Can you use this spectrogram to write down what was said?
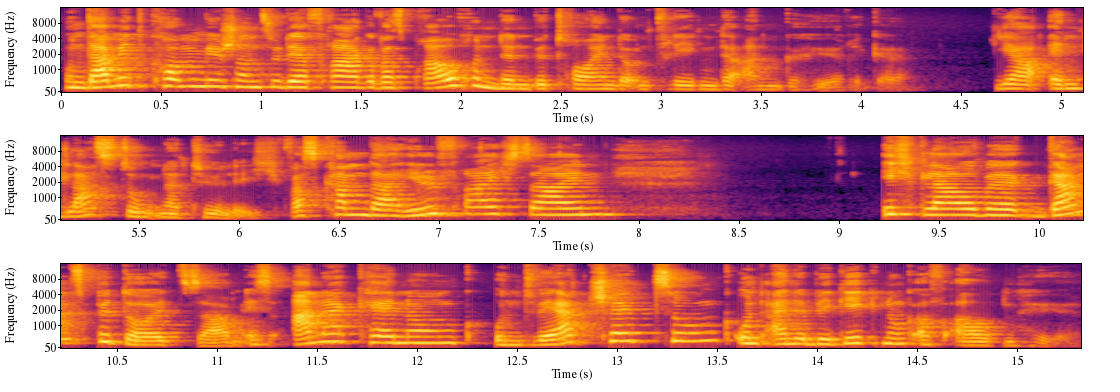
Und damit kommen wir schon zu der Frage, was brauchen denn betreuende und pflegende Angehörige? Ja, Entlastung natürlich. Was kann da hilfreich sein? Ich glaube, ganz bedeutsam ist Anerkennung und Wertschätzung und eine Begegnung auf Augenhöhe.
